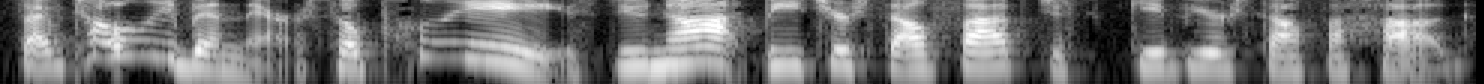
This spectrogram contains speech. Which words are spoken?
So I've totally been there. So please do not beat yourself up. Just give yourself a hug.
